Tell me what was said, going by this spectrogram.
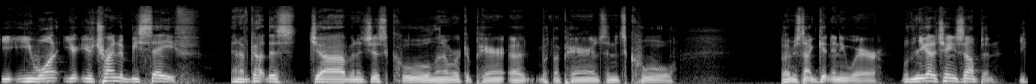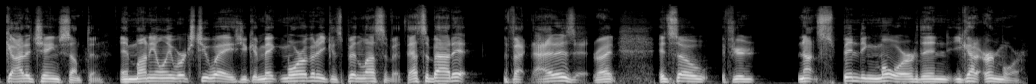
you, you want you're, you're, trying to be safe. And I've got this job and it's just cool. And I work a parent uh, with my parents and it's cool, but I'm just not getting anywhere. Well, then you got to change something. You got to change something. And money only works two ways. You can make more of it or you can spend less of it. That's about it. In fact, that is it, right? And so if you're not spending more, then you got to earn more.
